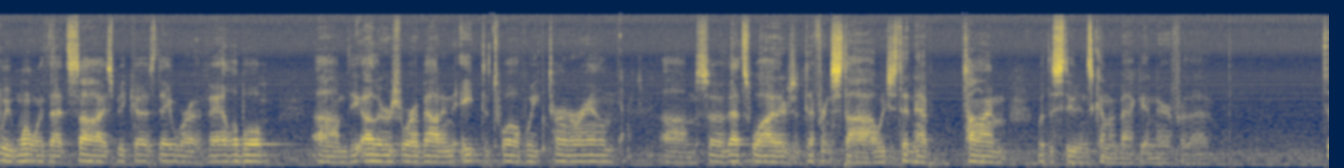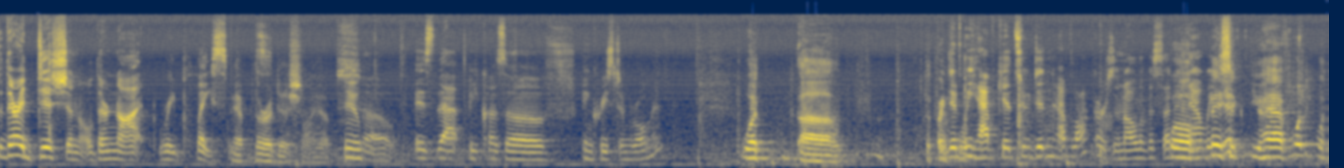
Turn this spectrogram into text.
we went with that size because they were available. Um, The others were about an eight to 12-week turnaround. Um, So that's why there's a different style. We just didn't have time with the students coming back in there for that. So they're additional, they're not replacement. Yep, they're additional, yep. So is that because of increased enrollment? What, uh, the Or did we have kids who didn't have lockers and all of a sudden now Well, we do? basic, you have, what, what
